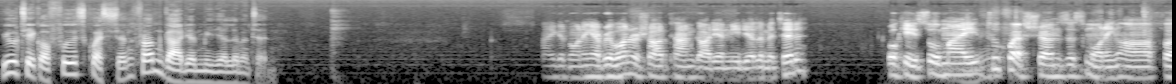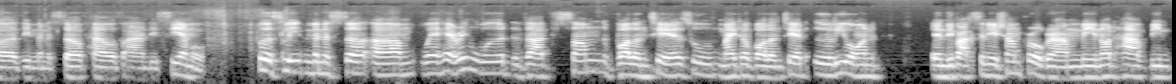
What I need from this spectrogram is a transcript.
We will take our first question from Guardian Media Limited. Hi, good morning, everyone. Rashad Khan, Guardian Media Limited. Okay, so my two questions this morning are for the Minister of Health and the CMO. Firstly, Minister, um, we're hearing word that some volunteers who might have volunteered early on in the vaccination program may not have been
